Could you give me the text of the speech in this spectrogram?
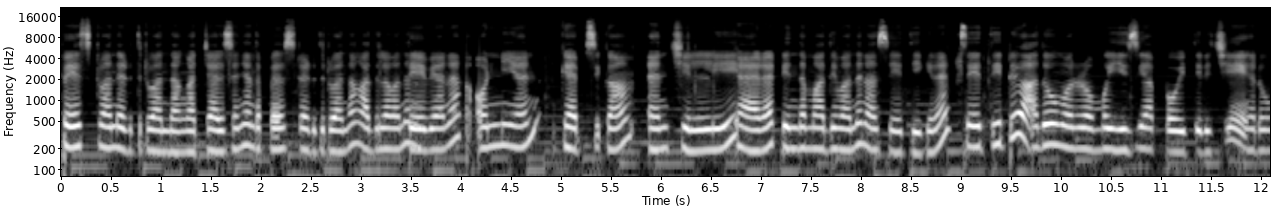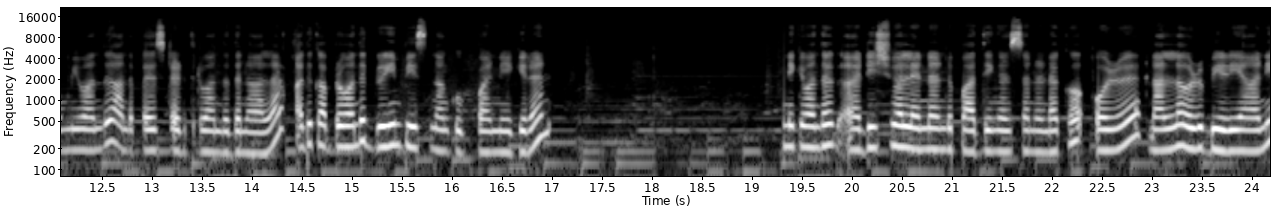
பேஸ்ட் வந்து எடுத்துட்டு வந்தாங்க. அச்சாறு செஞ்சு அந்த பேஸ்ட் எடுத்துட்டு வந்தாங்க. அதுல வந்து தேவையான onion capsicum and chilli carrot இந்த மாதிரி வந்து நான் சேர்த்திக்கிறேன். சேர்த்திட்டு அதுவும் ஒரு ரொம்ப ஈஸியா போய்த்திருச்சு. எங்களோட உம்மி வந்து அந்த பேஸ்ட் எடுத்துட்டு வந்ததுனால. அதுக்கப்புறம் வந்து கிரீன் பீஸ் நான் குக் பண்ணிக்கிறேன். இன்னைக்கு வந்து டிஷ்வல் என்னன்னு பாத்தீங்கன்னு சொன்னாக்கா ஒரு நல்ல ஒரு பிரியாணி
